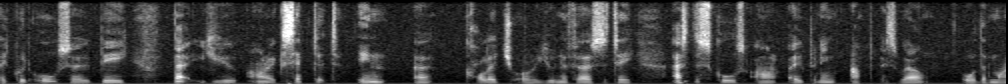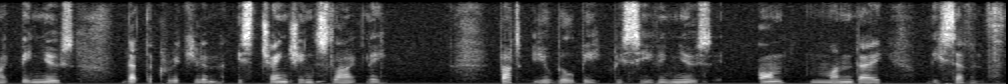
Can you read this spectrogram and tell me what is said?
It could also be that you are accepted in a college or a university as the schools are opening up as well or there might be news that the curriculum is changing slightly. But you will be receiving news on Monday the 7th.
